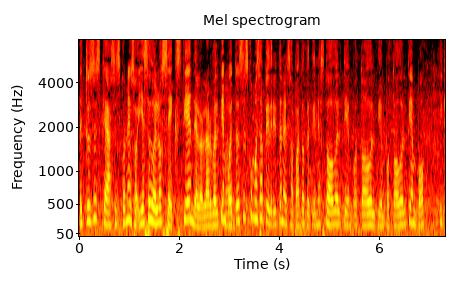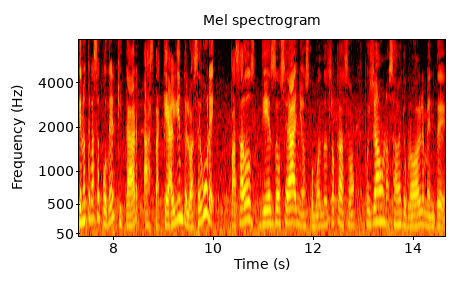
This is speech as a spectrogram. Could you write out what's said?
entonces, ¿qué haces con eso? Y ese duelo se extiende a lo largo del tiempo. Entonces es como esa piedrita en el zapato que tienes todo el tiempo, todo el tiempo, todo el tiempo, y que no te vas a poder quitar hasta que alguien te lo asegure. Pasados 10, 12 años, como es nuestro caso, pues ya uno sabe que probablemente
